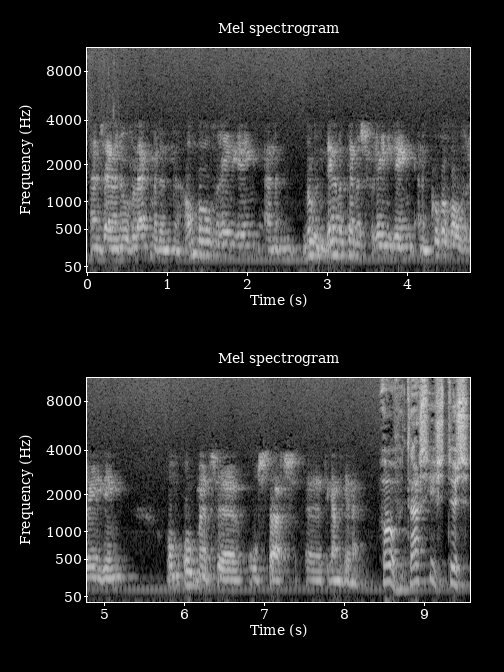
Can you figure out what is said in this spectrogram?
En zijn we in overleg met een handbalvereniging en een, nog een derde tennisvereniging en een korfbalvereniging om ook met uh, All-Stars te gaan beginnen. Oh, fantastisch. Dus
